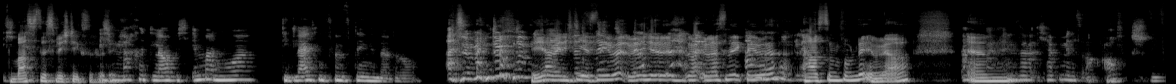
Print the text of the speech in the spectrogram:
Ich, Was ist das Wichtigste für ich dich? Ich mache, glaube ich, immer nur die gleichen fünf Dinge da drauf. Also wenn du, du ja, wenn ich die jetzt nehme, wenn ich was nehme, hast du ein Problem, ja. Ähm, ich habe mir das auch aufgeschrieben.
